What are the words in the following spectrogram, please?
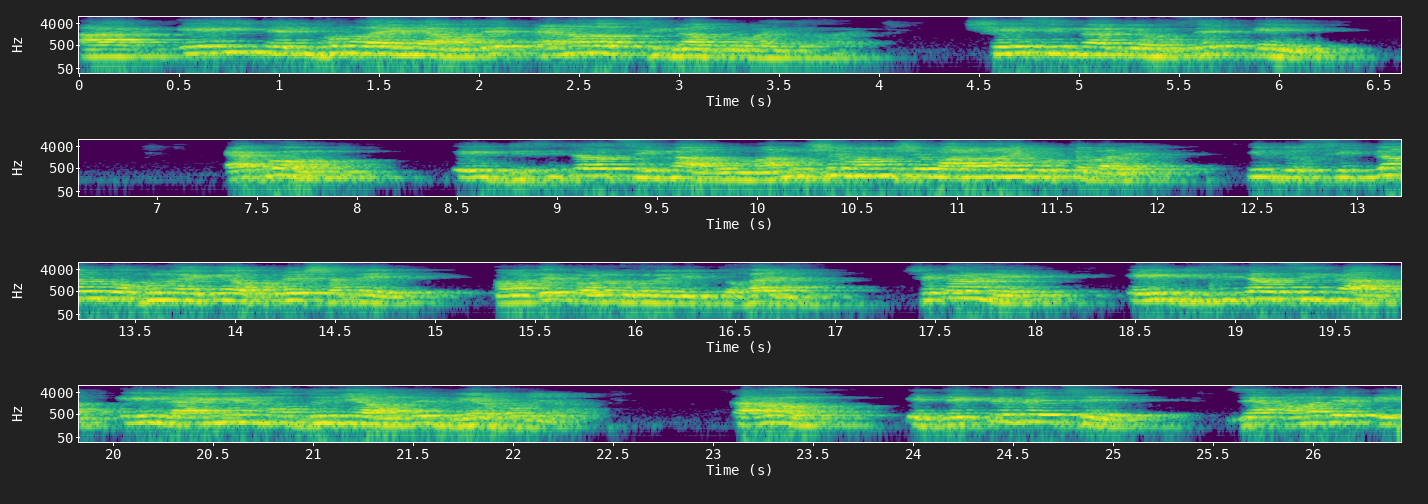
আর এই টেলিফোন লাইনে আমাদের অ্যানালগ সিগন্যাল প্রবাহিত হয়। সেই সিগন্যালটি হচ্ছে এই। এখন এই ডিজিটাল সিগন্যাল মানুষে মানুষে মারামারি করতে পারে কিন্তু সিগন্যাল কখনো একে অপরের সাথে আমাদের গণ্ডগোলে লিপ্ত হয় না। সে কারণে এই ডিজিটাল সিগন্যাল এই লাইনের মধ্যে দিয়ে আমাদের বের হবে না। কারণ এ দেখতে পেয়েছে যে আমাদের এই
